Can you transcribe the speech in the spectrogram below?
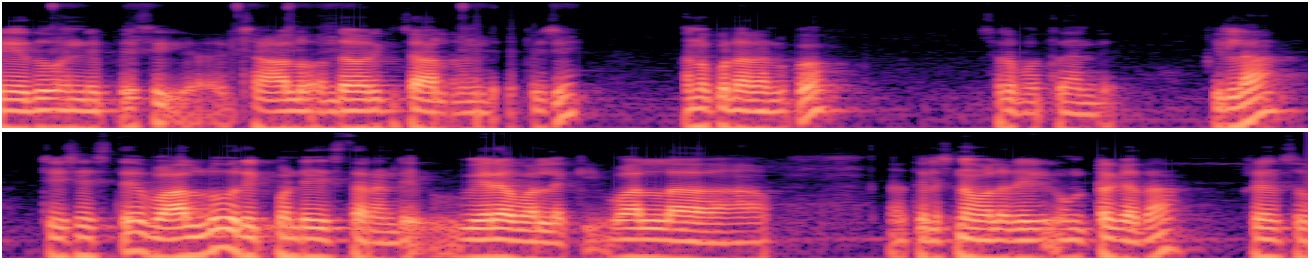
లేదు అని చెప్పేసి చాలు అంతవరకు చాలు అని చెప్పేసి అనుకున్నారనుకో సరిపోతుందండి ఇలా చేసేస్తే వాళ్ళు రికమెండ్ చేస్తారండి వేరే వాళ్ళకి. వాళ్ళ తెలిసిన వాళ్ళ ఉంటారు కదా ఫ్రెండ్స్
